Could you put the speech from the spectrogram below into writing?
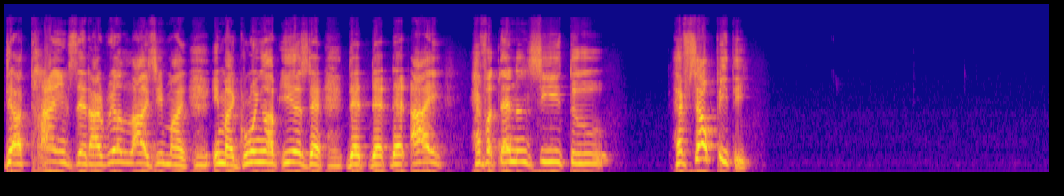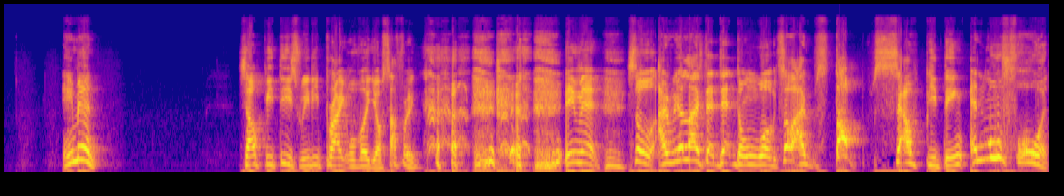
There are times that I realize in my in my growing up years that that that that I have a tendency to have self-pity. Amen. Self pity is really pride over your suffering. Amen. So I realized that that don't work. So I stopped self pitying and move forward.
